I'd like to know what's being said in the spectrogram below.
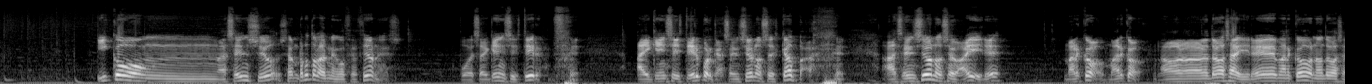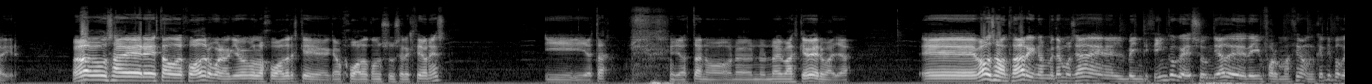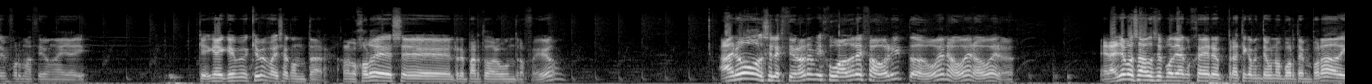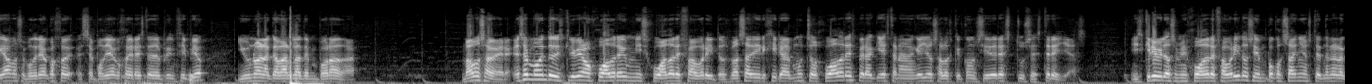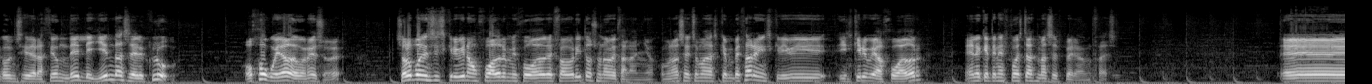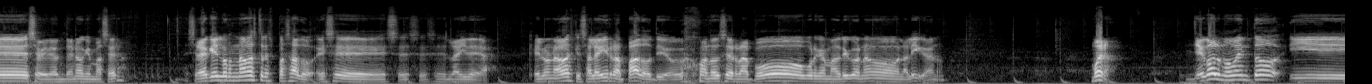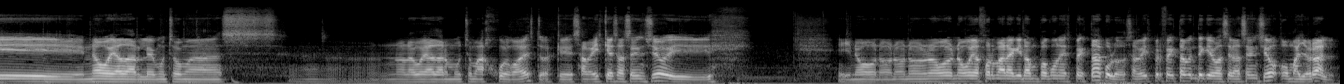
Y con Asensio se han roto las negociaciones. Pues hay que insistir. hay que insistir porque Asensio no se escapa. Asensio no se va a ir, ¿eh? Marco, Marco, no, no, te vas a ir, ¿eh? Marco, no te vas a ir. Bueno, vamos a ver el estado del jugador. Bueno, aquí vemos los jugadores que, han jugado con sus selecciones. Y ya está. ya está, no, no, hay más que ver, vaya. Eh, vamos a avanzar y nos metemos ya en el 25, que es un día de, información. ¿Qué tipo de información hay ahí? ¿Qué, qué, me vais a contar? A lo mejor es el reparto de algún trofeo. ¡Ah, no! Seleccionaron mis jugadores favoritos. Bueno, bueno, bueno. El año pasado se podía coger prácticamente uno por temporada, digamos. Se, podría coger, se podía coger este del principio y uno al acabar la temporada. Vamos a ver, es el momento de inscribir a un jugador en mis jugadores favoritos. Vas a dirigir a muchos jugadores, pero aquí estarán aquellos a los que consideres tus estrellas. Inscríbelos en mis jugadores favoritos y en pocos años tendré la consideración de leyendas del club. Ojo, cuidado con eso, eh. Solo puedes inscribir a un jugador en mis jugadores favoritos una vez al año. Como no has hecho más que empezar, inscribe al jugador en el que tienes puestas más esperanzas. Es evidente, ¿no? ¿Quién va a ser? ¿Será Keylor Navas traspasado? Ese, ese, esa es la idea. Keylor Navas que sale ahí rapado, tío. Cuando se rapó porque el Madrid ganó la liga, ¿no? Bueno, llegó el momento y no voy a darle mucho más... Eh, no le voy a dar mucho más juego a esto. Es que sabéis que es Asensio y... Y no, no, no, no, no, no voy a formar aquí tampoco un espectáculo. Sabéis perfectamente que va a ser Asensio o Mayoral.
